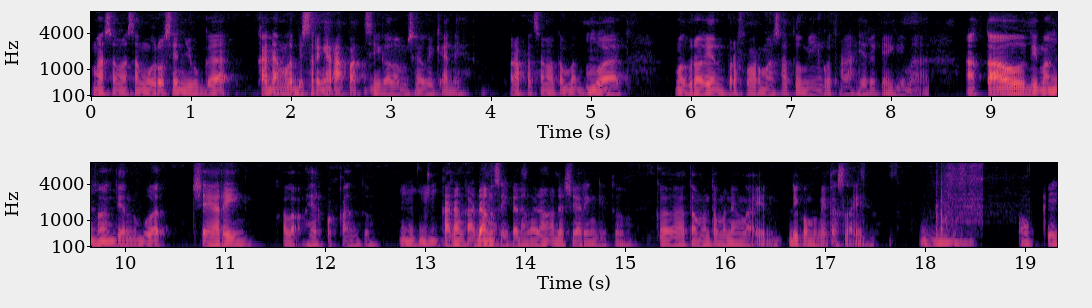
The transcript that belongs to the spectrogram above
masa-masa ngurusin juga kadang lebih seringnya rapat sih kalau misalnya weekend ya rapat sama teman hmm. buat ngobrolin performa satu minggu terakhir kayak gimana atau dimanfaatin hmm. buat sharing kalau akhir pekan tuh hmm. kadang-kadang sih kadang-kadang ada sharing gitu ke teman-teman yang lain di komunitas lain hmm. oke okay.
